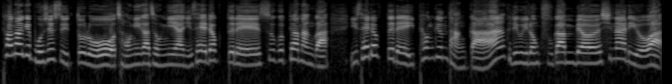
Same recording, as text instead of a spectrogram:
편하게 보실 수 있도록 정의가 정리한 이 세력들의 수급 편향과 이 세력들의 이 평균 단가 그리고 이런 구간별 시나리오와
